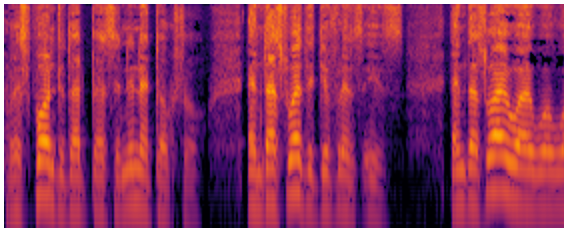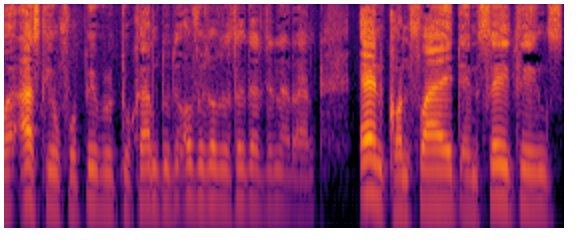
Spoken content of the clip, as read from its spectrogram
respond to that person in a talk show. And that's where the difference is. And that's why we're, we're asking for people to come to the office of the Secretary General and confide and say things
